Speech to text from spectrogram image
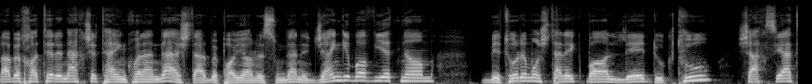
و به خاطر نقش تعیین کنندهش در به پایان رسوندن جنگ با ویتنام به طور مشترک با ل دوکتو شخصیت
